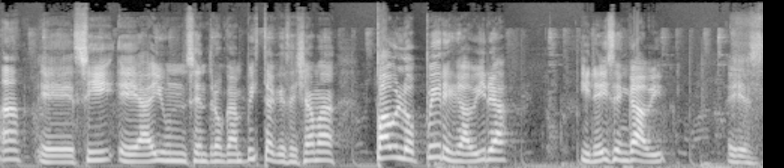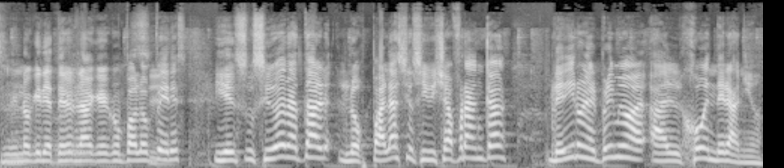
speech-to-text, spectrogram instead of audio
Ah, Eh, sí, eh, hay un centrocampista que se llama Pablo Pérez Gavira y le dicen Gaby. Es- no quería tener nada que ver con Pablo Sí. Pérez. Y en su ciudad natal, Los Palacios y Villafranca, le dieron el premio a- al joven del año.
